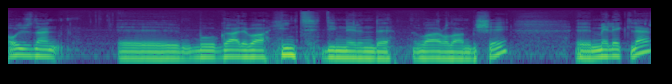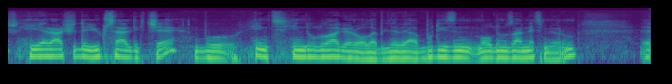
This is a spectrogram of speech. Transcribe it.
O yüzden e, bu galiba Hint dinlerinde var olan bir şey. E, melekler hiyerarşide yükseldikçe bu Hint Hinduluğa göre olabilir veya Budizm olduğunu zannetmiyorum. E,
